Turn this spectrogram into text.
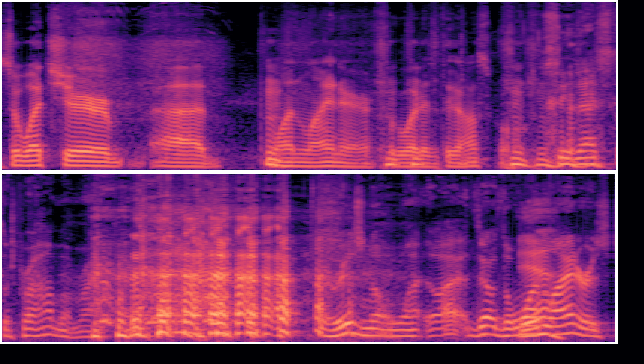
So what's your uh, one liner for what is the gospel? See, that's the problem, right? There, there is no one. uh, The, the one Yeah. liner is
